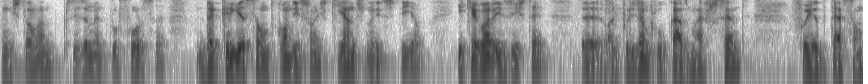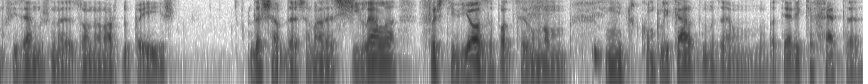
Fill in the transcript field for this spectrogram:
instalando precisamente por força da criação de condições que antes não existiam e que agora existem. Uh, olha, por exemplo, o caso mais recente foi a detecção que fizemos na zona norte do país, da, da, chamada chilela fastidiosa. Pode ser um nome muito complicado, mas é uma bactéria que afeta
